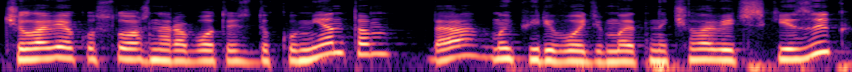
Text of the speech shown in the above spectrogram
Человеку сложно работать с документом, да? мы переводим это на человеческий язык,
